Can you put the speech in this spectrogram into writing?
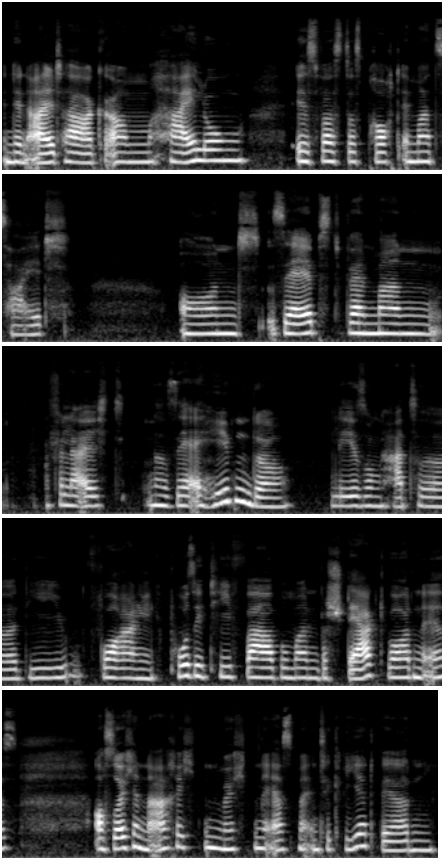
in den Alltag. Ähm, Heilung ist was, das braucht immer Zeit. Und selbst wenn man vielleicht eine sehr erhebende Lesung hatte, die vorrangig positiv war, wo man bestärkt worden ist, auch solche Nachrichten möchten erstmal integriert werden.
